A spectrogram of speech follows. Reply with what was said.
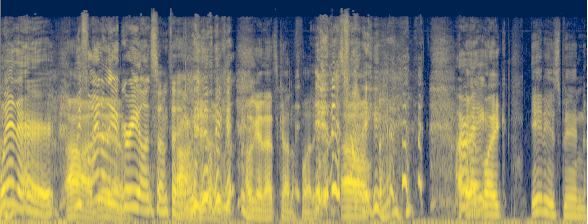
Winner. we Ah, finally damn. agree on something. Ah, okay, that's kind of funny. That's Um, funny. All and, like it has been.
